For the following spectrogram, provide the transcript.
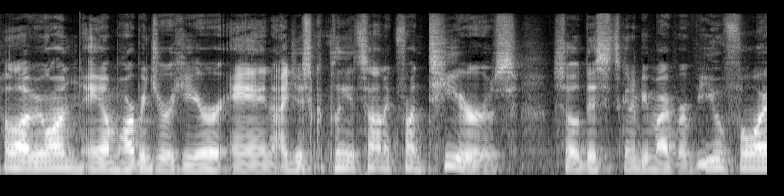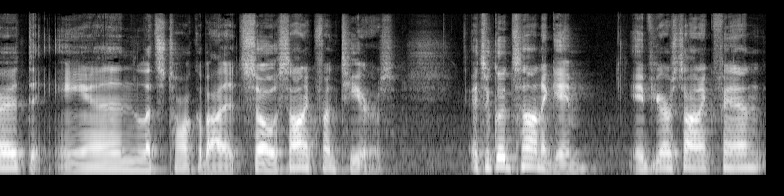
Hello everyone, AM Harbinger here, and I just completed Sonic Frontiers, so this is going to be my review for it, and let's talk about it. So, Sonic Frontiers. It's a good Sonic game. If you're a Sonic fan,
